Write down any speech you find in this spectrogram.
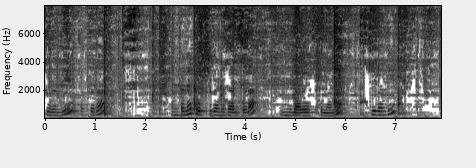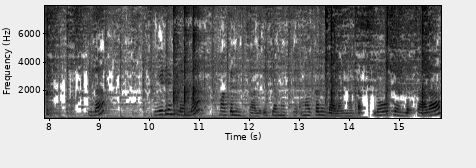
చూడండి చక్కగా వెంటనే ఫ్రెష్ బెండకాయలు కూడా నేను ఇలా వేసుకున్నాను. చూడండి ఇలా మీడియం ఫ్లేమ్లో మగ్గనించాలి. ఇట్లా మగ్గ మగ్గనివ్వాలన్నమాట. లో ఫ్లేమ్లో చాలా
